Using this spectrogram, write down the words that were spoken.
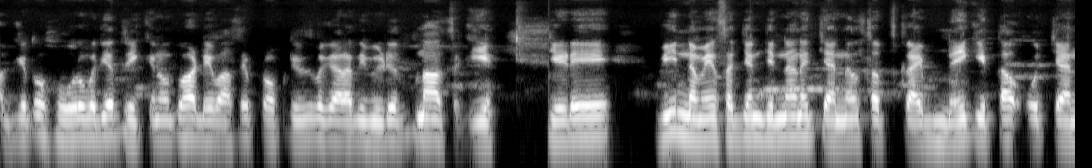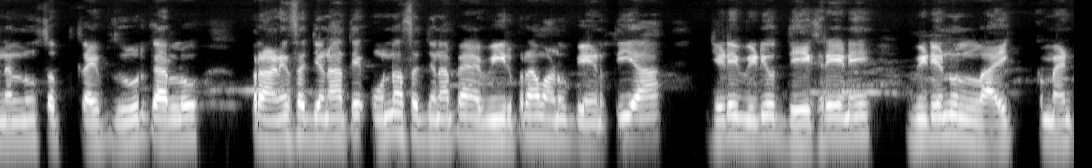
ਅੱਗੇ ਤੋਂ ਹੋਰ ਵਧੀਆ ਤਰੀਕੇ ਨਾਲ ਤੁਹਾਡੇ ਵਾਸਤੇ ਪ੍ਰਾਪਰਟੀਆਂ ਵਗੈਰਾ ਦੀ ਵੀਡੀਓ ਬਣਾ ਸਕੀਏ। ਜਿਹੜੇ ਵੀ ਨਵੇਂ ਸੱਜਣ ਜਿਨ੍ਹਾਂ ਨੇ ਚੈਨਲ ਸਬਸਕ੍ਰਾਈਬ ਨਹੀਂ ਕੀਤਾ, ਉਹ ਚੈਨਲ ਨੂੰ ਸਬਸਕ੍ਰਾਈਬ ਜ਼ਰੂਰ ਕਰ ਲਓ। ਪੁਰਾਣੇ ਸੱਜਣਾ ਤੇ ਉਹਨਾਂ ਸੱਜਣਾ ਭੈਣ ਵੀਰ ਭਰਾਵਾਂ ਨੂੰ ਬੇਨਤੀ ਆ, ਜਿਹੜੇ ਵੀਡੀਓ ਦੇਖ ਰਹੇ ਨੇ ਵੀਡੀਓ ਨੂੰ ਲਾਈਕ ਕਮੈਂਟ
